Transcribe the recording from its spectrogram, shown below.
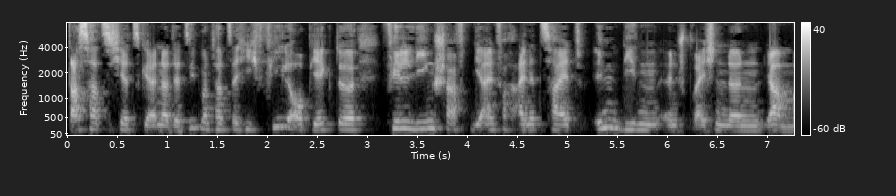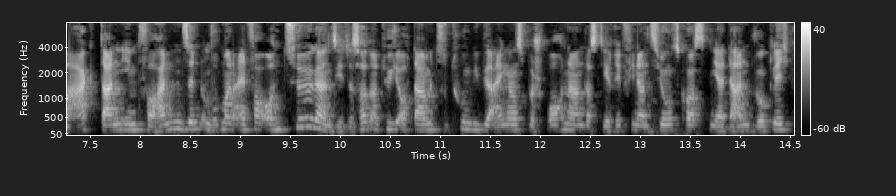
Das hat sich jetzt geändert. Jetzt sieht man tatsächlich viele Objekte, viele Liegenschaften, die einfach eine Zeit in den entsprechenden ja, Markt dann dann eben vorhanden sind und wo man einfach auch ein Zögern sieht. Das hat natürlich auch damit zu tun, wie wir eingangs besprochen haben, dass die Refinanzierungskosten ja dann wirklich,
